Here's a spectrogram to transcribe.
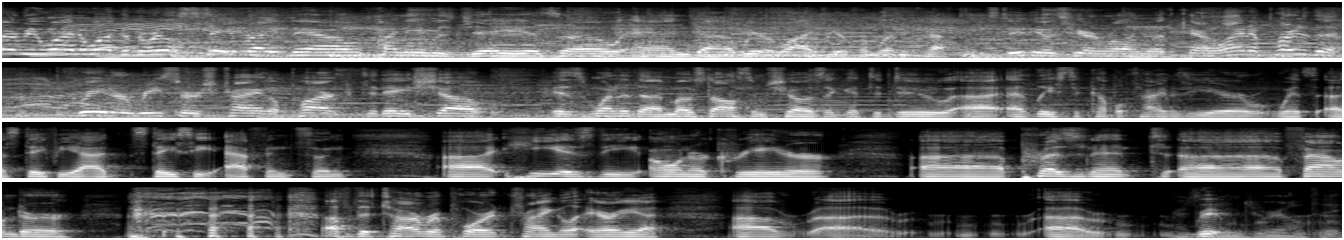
everyone, and welcome to Real Estate Right Now. My name is Jay Izzo, and uh, we are live here from Living Crafting Studios here in Raleigh, North Carolina, part of the Greater Research Triangle Park. Today's show is one of the most awesome shows I get to do uh, at least a couple times a year with uh, Stacey Ad- Anfindsen. Uh, he is the owner, creator, uh, president, uh, founder of the Tar Report Triangle area uh, uh, uh, Residential realty.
